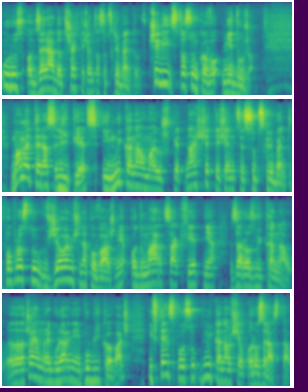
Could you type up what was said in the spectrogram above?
urósł od 0 do 3000 subskrybentów, czyli stosunkowo niedużo. Mamy teraz lipiec i mój kanał ma już 15 tysięcy subskrybentów. Po prostu wziąłem się na poważnie od marca, kwietnia za rozwój kanału. Zacząłem regularnie je publikować i w ten sposób mój kanał się rozrastał.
